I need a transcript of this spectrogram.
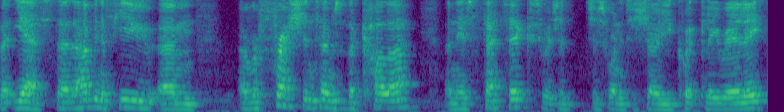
but yes, there, there, have been a few um, a refresh in terms of the colour and the aesthetics, which I just wanted to show you quickly really.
